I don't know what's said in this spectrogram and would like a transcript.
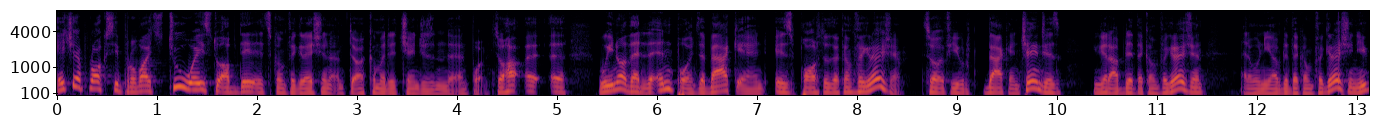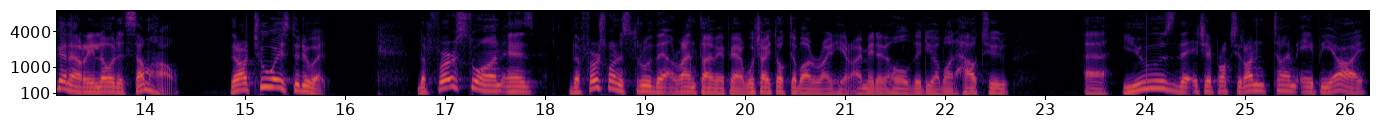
HA proxy provides two ways to update its configuration and to accommodate changes in the endpoint. So how, uh, uh, we know that the endpoint, the backend, is part of the configuration. So if your backend changes, you got to update the configuration, and when you update the configuration, you're gonna reload it somehow. There are two ways to do it. The first one is the first one is through the runtime API, which I talked about right here. I made a whole video about how to uh, use the HA proxy runtime API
